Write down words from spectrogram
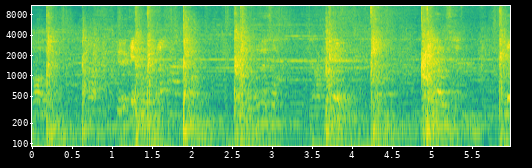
오 늘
